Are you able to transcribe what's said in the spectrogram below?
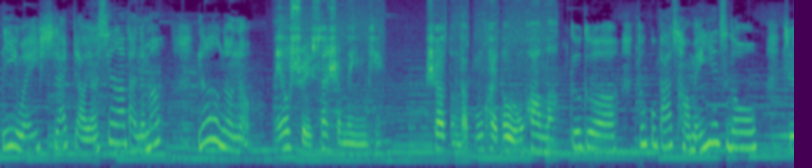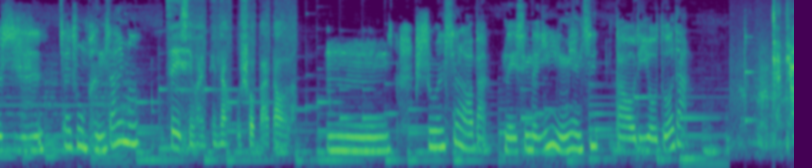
你以为是来表扬谢老板的吗？No No No，没有水算什么饮品？是要等到冰块都融化吗？哥哥都不拔草莓叶子的哦，这是在种盆栽吗？最喜欢听他胡说八道了。嗯，试问谢老板内心的阴影面积到底有多大？剪掉。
